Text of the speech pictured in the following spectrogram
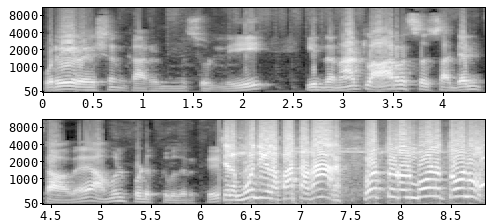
ஒரே ரேஷன் கார்டுன்னு சொல்லி இந்த நாட்டுல ஆர்எஸ்எஸ் அஜெண்டாவை அமுல்படுத்துவதற்கு சில மூஞ்சிகளை பார்த்தாதான் போட்டு விடணும் போல தோணும்.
